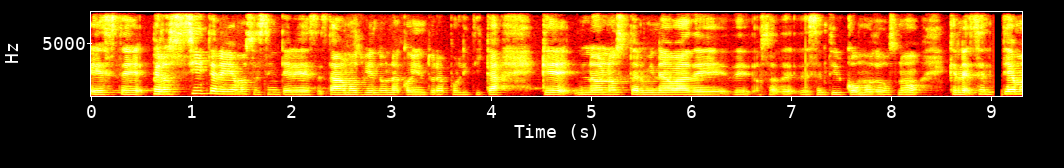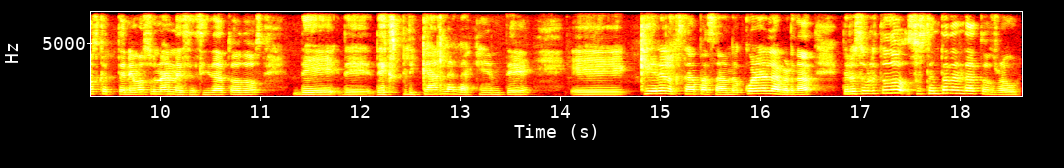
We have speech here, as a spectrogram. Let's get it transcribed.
este, pero sí teníamos ese interés, estábamos viendo una coyuntura política que no nos terminaba de, de, o sea, de, sentir cómodos, ¿no? Que sentíamos que teníamos una necesidad todos de, explicarle a la gente eh, qué era lo que estaba pasando, cuál era la verdad, pero sobre todo sustentada en datos, Raúl.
